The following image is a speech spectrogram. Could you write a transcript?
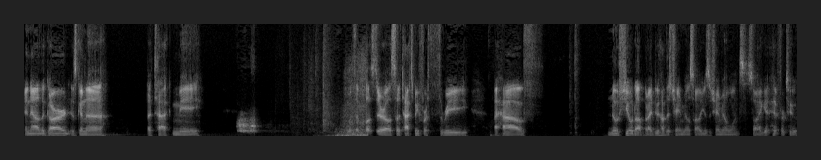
And now the guard is gonna attack me with a plus zero. So attacks me for three. I have no shield up, but I do have this chainmail, so I'll use the chainmail once. So I get hit for two.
